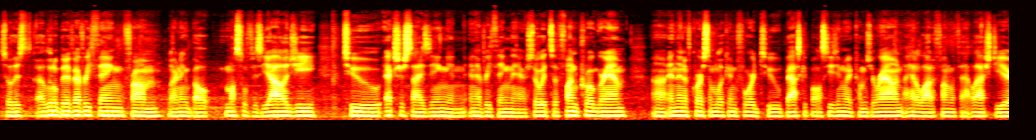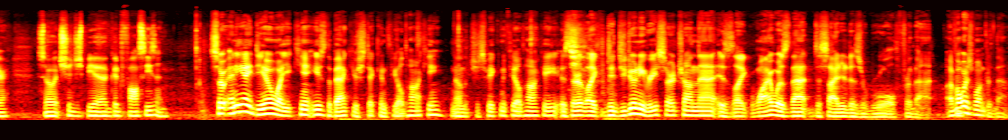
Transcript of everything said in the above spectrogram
So there's a little bit of everything from learning about muscle physiology to exercising and, and everything there. So it's a fun program. Uh, and then, of course, I'm looking forward to basketball season when it comes around. I had a lot of fun with that last year. So it should just be a good fall season. So, any idea why you can't use the back of your stick in field hockey? Now that you're speaking to field hockey, is there like, did you do any research on that? Is like, why was that decided as a rule for that? I've always wondered that.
